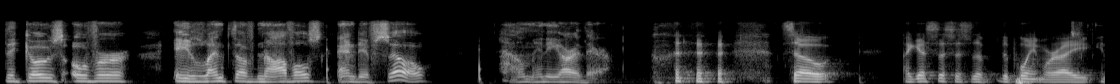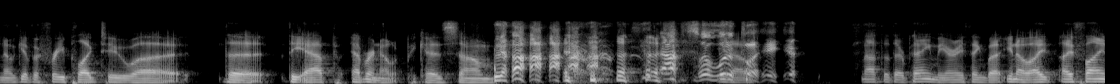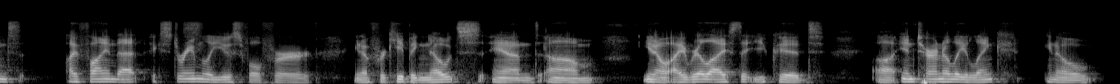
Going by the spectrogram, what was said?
that goes over a length of novels? And if so, how many are there? so I guess this is the the point where I you know give a free plug to uh, the the app Evernote because um, Absolutely. not that they're paying me or anything, but you know, I, I find I find that extremely useful for you know for keeping notes and um, you know I realized that you could uh, internally link you know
